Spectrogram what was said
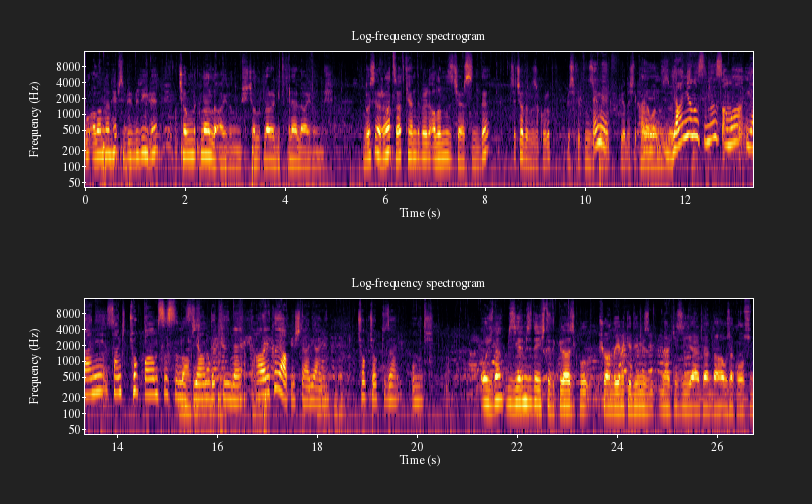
bu alanların hepsi birbiriyle çalılıklarla ayrılmış. Çalılıklar ve bitkilerle ayrılmış. Dolayısıyla rahat rahat kendi böyle alanınız içerisinde işte çadırınızı kurup bisikletinizi Evet. koyup ya da işte Ee, karavanınızı yan yanasınız ama yani sanki çok bağımsızsınız Bağımsız. yandakiyle. Harika yapmışlar yani. Çok çok güzel olmuş. O yüzden biz yerimizi değiştirdik. Birazcık bu şu anda yemek yediğimiz merkezi yerden daha uzak olsun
